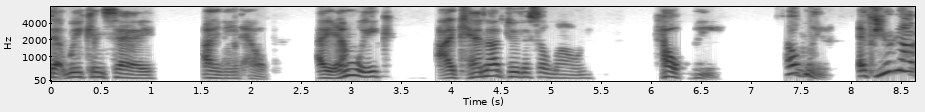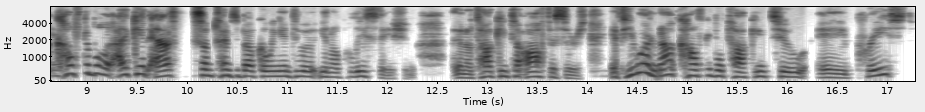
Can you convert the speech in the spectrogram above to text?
that we can say, I need help. I am weak. I cannot do this alone. Help me. Help mm. me if you're not yeah. comfortable i get asked sometimes about going into a you know police station you know talking to officers if you are not comfortable talking to a priest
